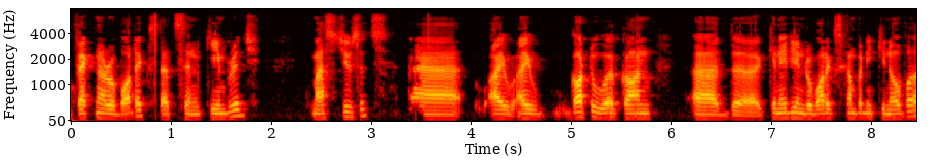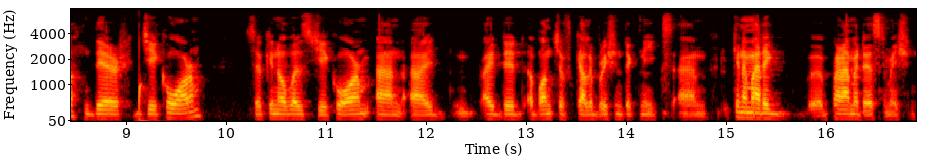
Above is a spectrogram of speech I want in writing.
Vecna Robotics, that's in Cambridge, Massachusetts. Uh, I, I, got to work on uh, the Canadian robotics company Kinova, their JACO arm. So Kinova is JACO arm, and I I did a bunch of calibration techniques and kinematic uh, parameter estimation.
